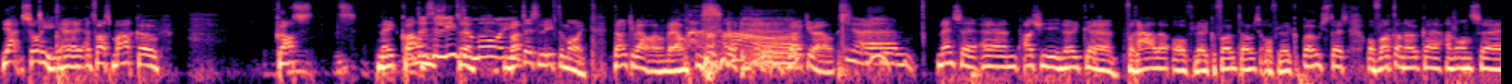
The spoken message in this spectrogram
ja, sorry. eh, het was Marco Kast... Nee, Wat is liefde mooi? Wat is de liefde mooi? Dankjewel, Annabel. Dankjewel. Ja. Ehm, mensen, ehm, als jullie leuke verhalen of leuke foto's of leuke posters of wat dan ook eh, aan ons eh,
